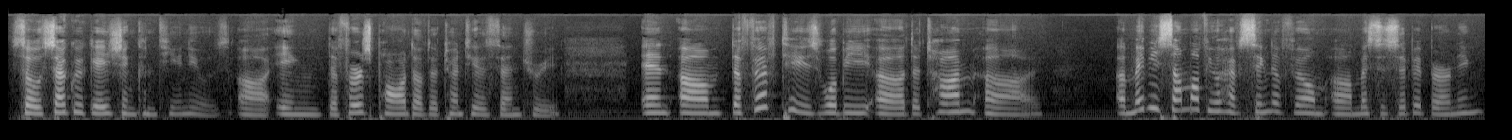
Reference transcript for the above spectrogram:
So segregation continues uh, in the first part of the 20th century. And um, the 50s will be uh, the time, uh, uh, maybe some of you have seen the film Mississippi Burning,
